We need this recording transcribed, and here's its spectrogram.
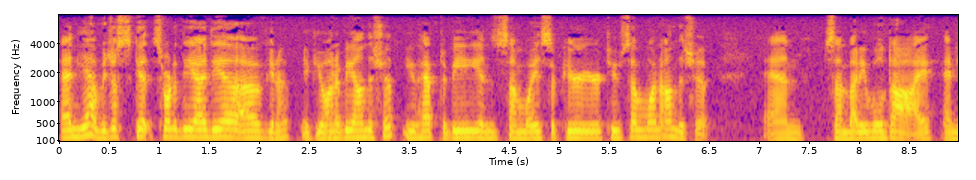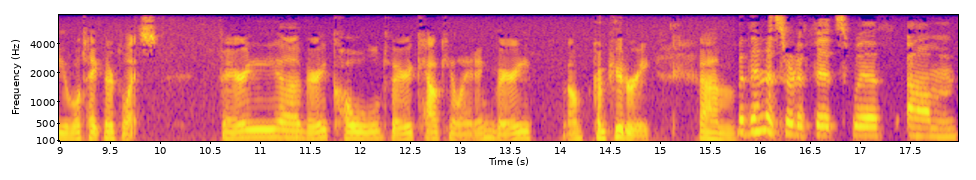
And yeah, we just get sort of the idea of, you know, if you want to be on the ship, you have to be in some way superior to someone on the ship. And somebody will die, and you will take their place. Very, uh, very cold, very calculating, very, well, computery. Um, But then it sort of fits with, um,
